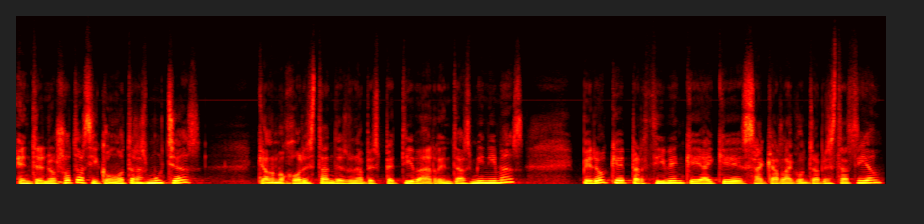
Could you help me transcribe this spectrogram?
entre nosotras y con otras muchas que a lo mejor están desde una perspectiva de rentas mínimas, pero que perciben que hay que sacar la contraprestación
